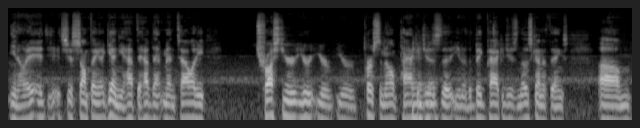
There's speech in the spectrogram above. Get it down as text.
you know, it, it's just something. Again, you have to have that mentality. Trust your your your your personnel packages, mm-hmm. the you know the big packages and those kind of things um,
